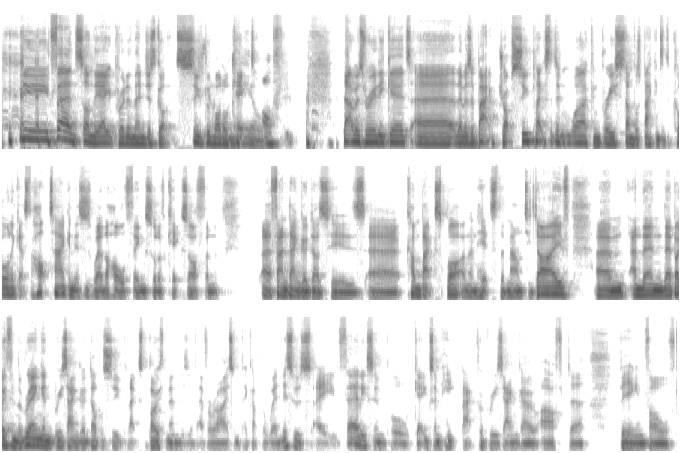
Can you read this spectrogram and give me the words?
defense" on the apron, and then just got supermodel kicked off. That was really good. Uh, there was a backdrop suplex that didn't work, and Bree stumbles back into the corner, gets the hot tag, and this is where the whole thing sort of kicks off and uh, Fandango does his uh, comeback spot and then hits the Mountie dive. Um, and then they're both in the ring, and Breezango double suplex both members of Everrise and pick up the win. This was a fairly simple getting some heat back for Breezango after being involved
